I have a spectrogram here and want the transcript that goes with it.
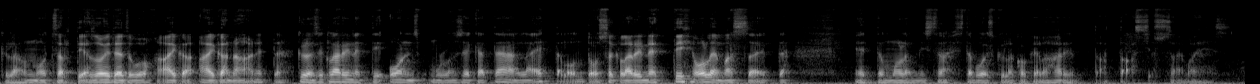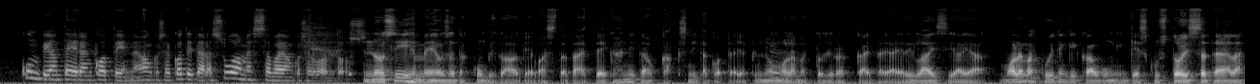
kyllä on Mozartia soitettu aika, aikanaan, että kyllä se klarinetti on, mulla on sekä täällä että Lontoossa klarinetti olemassa, että, että molemmissa sitä voisi kyllä kokeilla harjoittaa taas jossain vaiheessa. Kumpi on teidän kotinne? Onko se koti täällä Suomessa vai onko se Lontoossa? No siihen me ei osata kumpikaan oikein vastata, etteiköhän niitä ole kaksi niitä koteja. Kyllä ne on molemmat tosi rakkaita ja erilaisia ja molemmat kuitenkin kaupungin keskustoissa täällä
